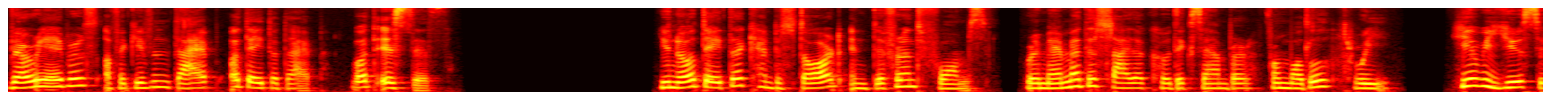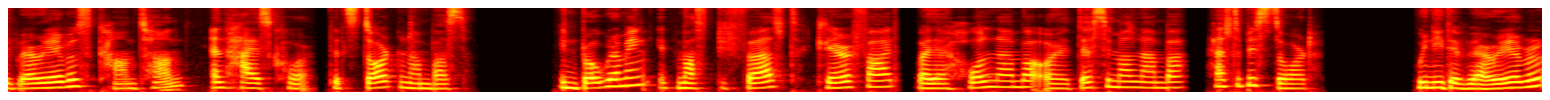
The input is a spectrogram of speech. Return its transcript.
Variables of a given type or data type what is this? You know data can be stored in different forms. Remember the slider code example from Model 3. Here we use the variables countdown and highscore that stored numbers. In programming, it must be first clarified whether a whole number or a decimal number has to be stored. We need a variable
